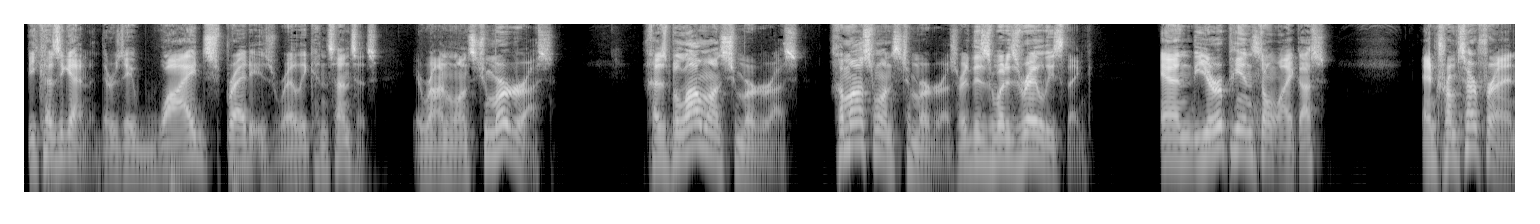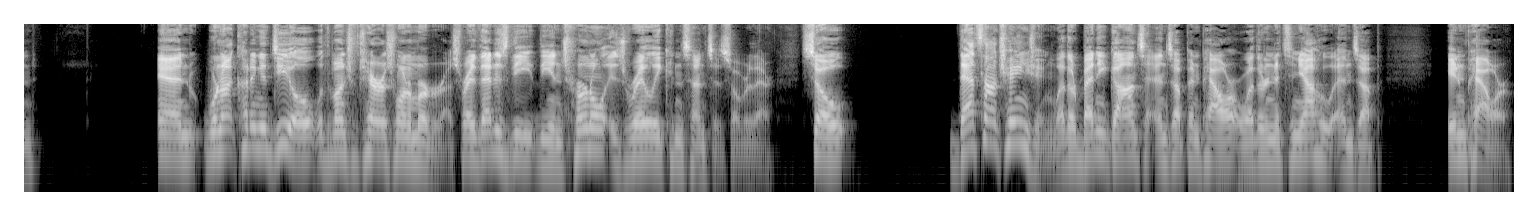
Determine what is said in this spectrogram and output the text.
because, again, there's a widespread Israeli consensus. Iran wants to murder us. Hezbollah wants to murder us. Hamas wants to murder us, right? This is what Israelis think. And the Europeans don't like us. And Trump's our friend. And we're not cutting a deal with a bunch of terrorists who want to murder us, right? That is the, the internal Israeli consensus over there. So that's not changing, whether Benny Gantz ends up in power or whether Netanyahu ends up in power.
